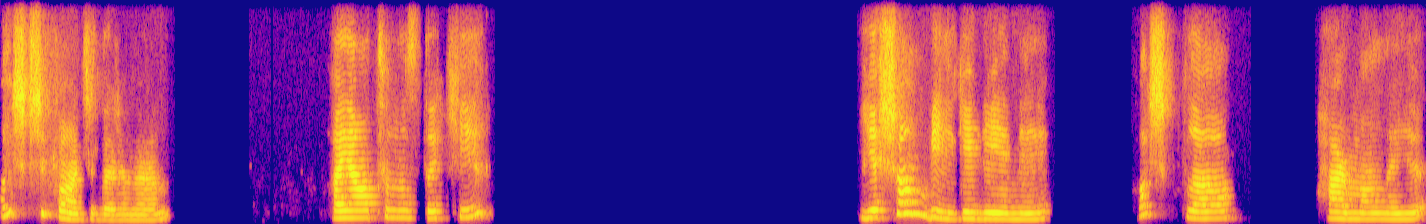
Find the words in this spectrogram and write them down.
Aşk şifacılarının hayatınızdaki yaşam bilgeliğini aşkla harmanlayıp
